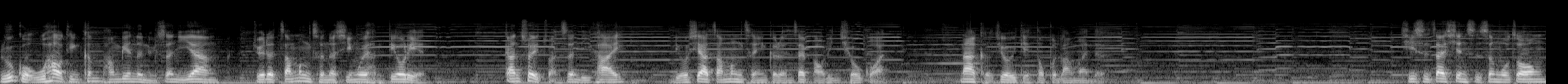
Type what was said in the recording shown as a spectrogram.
如果吴浩庭跟旁边的女生一样，觉得张梦成的行为很丢脸，干脆转身离开。留下张梦成一个人在保龄球馆，那可就一点都不浪漫了。其实，在现实生活中，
